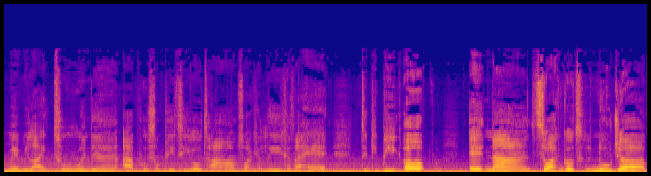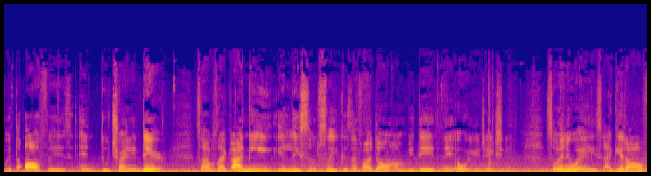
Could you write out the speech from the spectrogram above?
maybe like two, and then I put some PTO time so I could leave because I had to be up at nine so I can go to the new job at the office and do training there. So I was like, I need at least some sleep because if I don't, I'm gonna be dead in that orientation. So, anyways, I get off,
